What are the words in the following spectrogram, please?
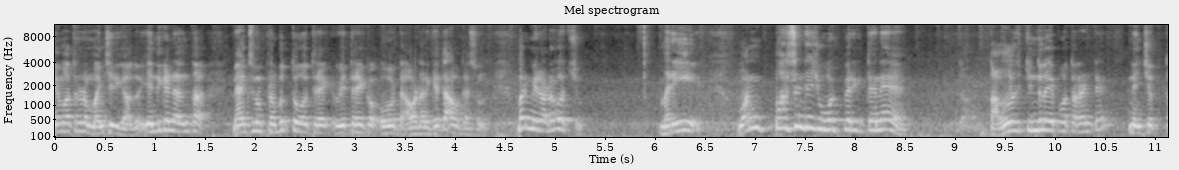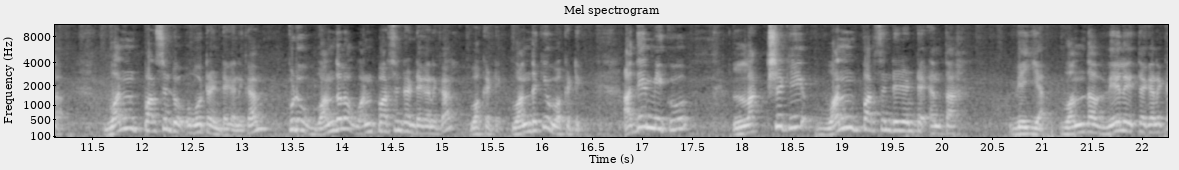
ఏ మాత్రం కూడా మంచిది కాదు. ఎందుకంటే అంత మ్యాక్సిమం ప్రభుత్వ వ్యతిరేక వ్యతిరేక ఓటు అవడానికి అయితే అవకాశం ఉంది. మరి మీరు అడగవచ్చు మరి వన్ పర్సెంటేజ్ ఓటు పెరిగితేనే తల్ల కిందులు అయిపోతారంటే నేను చెప్తా. వన్ పర్సెంట్ ఓటు అంటే కనుక ఇప్పుడు వందలో వన్ పర్సెంట్ అంటే కనుక ఒకటి వందకి ఒకటి. అదే మీకు లక్షకి వన్ పర్సెంటేజ్ అంటే ఎంత? వెయ్య. వంద వేలు అయితే కనుక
